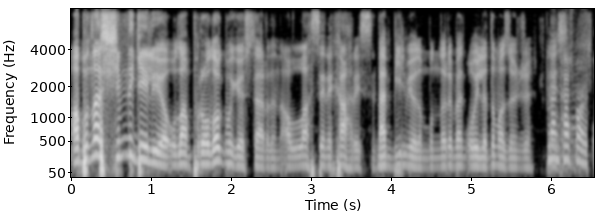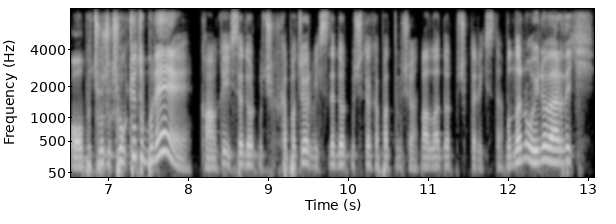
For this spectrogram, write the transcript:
Aa bunlar şimdi geliyor. Ulan prolog mu gösterdin? Allah seni kahretsin. Ben bilmiyordum bunları ben oyladım az önce. Neyse. kaç puan Oo bu çocuk çok kötü bu ne? Kanka ikisi de 4.5. Kapatıyorum. İkisi de 4.5'ta kapattım şu an. Vallahi 4.5'lar ikisi de. Bunların oyunu verdik.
